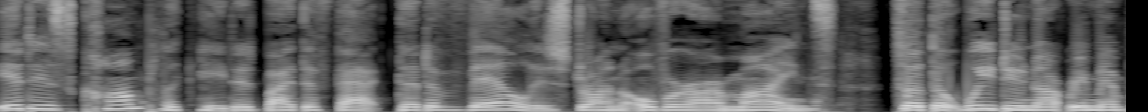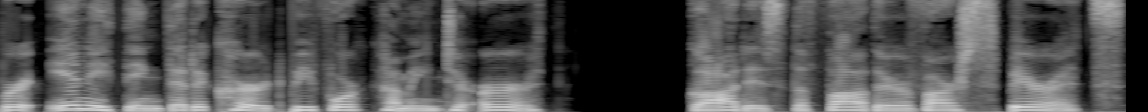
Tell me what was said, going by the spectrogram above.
It is complicated by the fact that a veil is drawn over our minds so that we do not remember anything that occurred before coming to earth. God is the Father of our spirits.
